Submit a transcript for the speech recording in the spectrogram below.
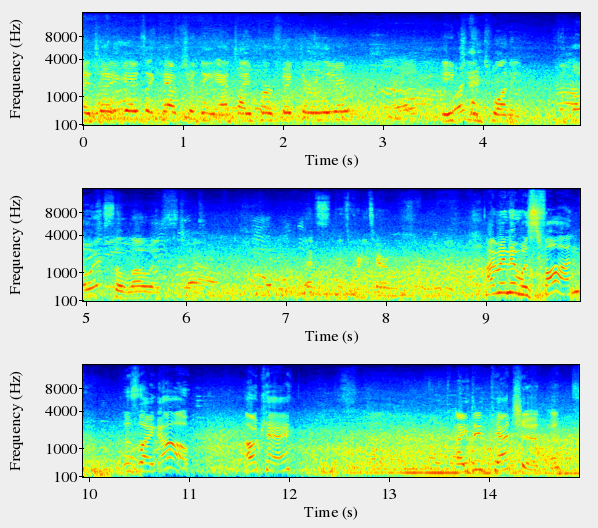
I tell you guys I captured the anti-perfect earlier? 1820. The lowest? The lowest. Wow. That's that's pretty terrible. I mean, it was fun. It was like, oh, okay. I did catch it. It's,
